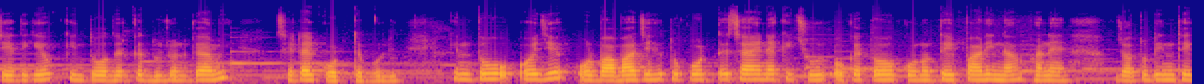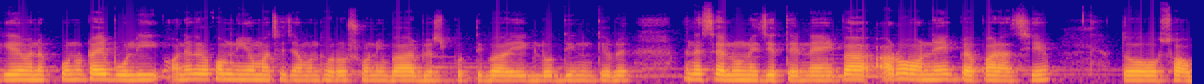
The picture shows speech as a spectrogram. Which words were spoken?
যেদিকে হোক, কিন্তু ওদেরকে দুজনকে আমি সেটাই করতে বলি। কিন্তু ওই যে ওর বাবা যেহেতু করতে চায় না কিছু, ওকে তো কোনোতেই পারি না। মানে যতদিন থেকে মানে কোনোটাই বলি, অনেক রকম নিয়ম আছে। যেমন ধরো শনিবার, বৃহস্পতিবার এগুলোর দিন করে মানে স্যালুনে যেতে নেয় বা আরও অনেক ব্যাপার আছে। তো সব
